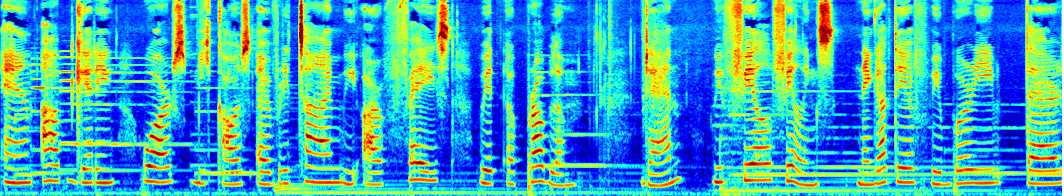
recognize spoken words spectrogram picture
end up getting worse because every time we are faced with a problem. Then we feel feelings negative, we bury their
